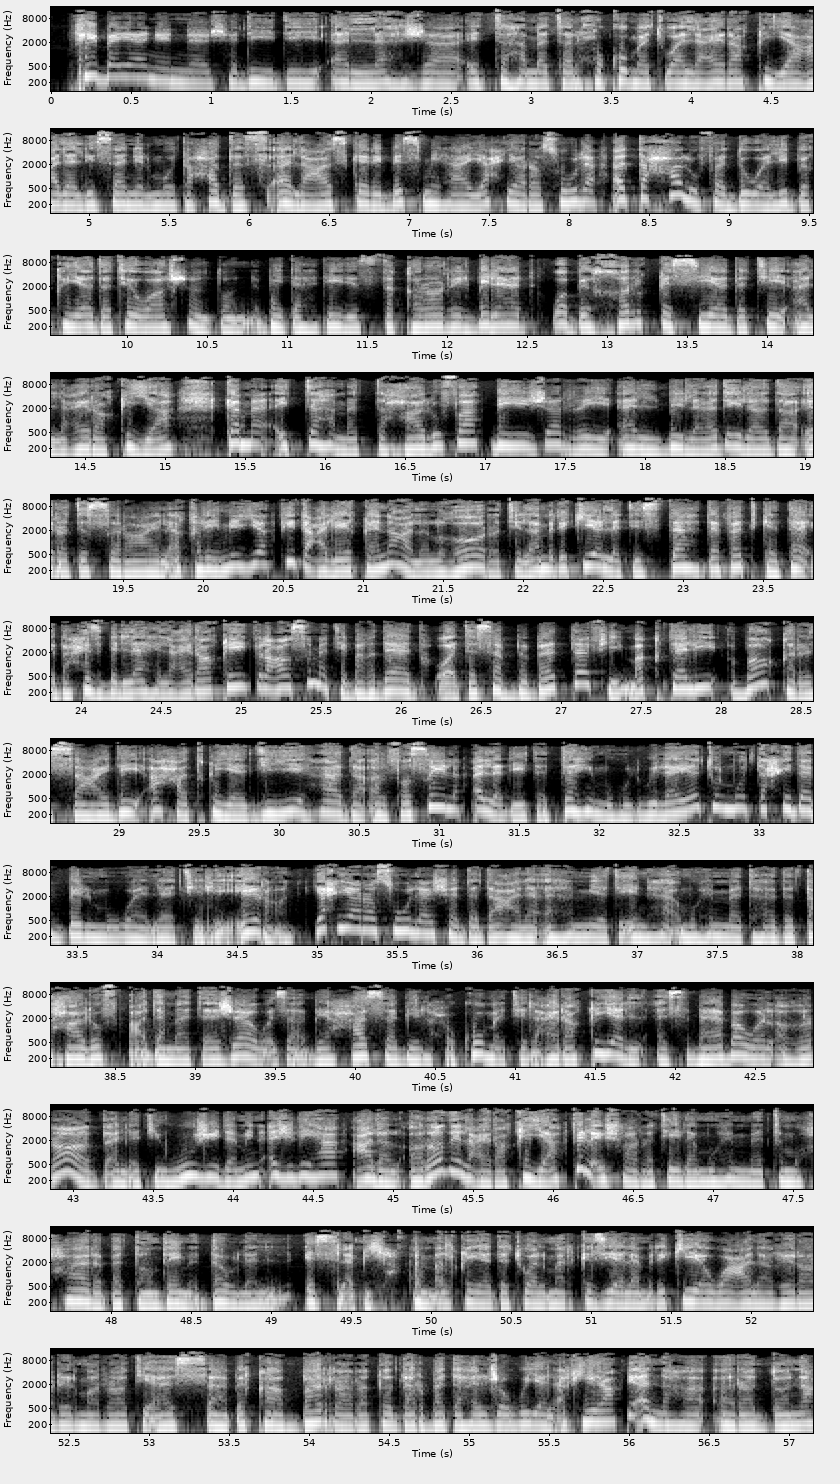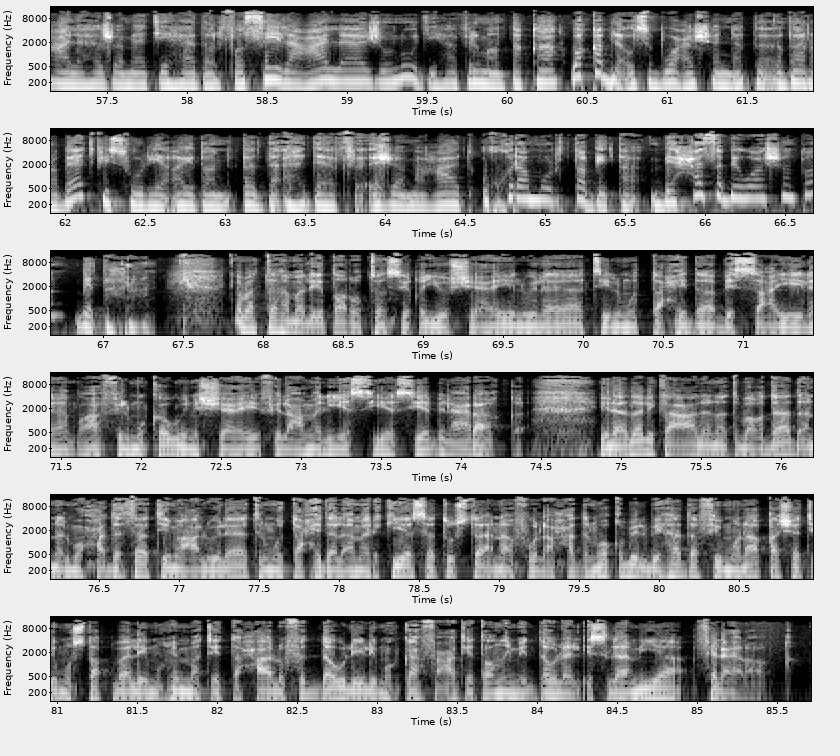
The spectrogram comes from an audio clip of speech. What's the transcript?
في بيان شديد اللهجة اتهمت الحكومة العراقية على لسان المتحدث العسكري باسمها يحيى رسول التحالف الدولي بقيادة واشنطن بتهديد استقرار البلاد وبخرق السيادة العراقية. كما اتهم التحالف بجر البلاد إلى دائرة الصراع الإقليمي في تعليق على الغارة الأمريكية التي استهدفت كتائب حزب الله العراقي في العاصمة بغداد وتسببت في مقتل باقر الساعدي أحد قيادي هذا الفصيل الذي تتهمه الولايات المتحدة بالموالاة لإيران. يحيى رسول شدد على أهمية إنهاء مهمة هذا التحالف بعدما تجاوز بحسب الحكومة العراقية الأسباب والأغراض التي وجد من أجلها على الأراضي العراقية في الإشارة إلى مهمة محاربة تنظيم الدولة الإسلامية. أما القيادة والمركزية الأمريكية وعلى غرار المرات السابقة بررت ضربتها الجوية الأخيرة بأنها رد على هجمات هذا الفصيل على جنودها في المنطقة وقبل أسبوع شنت ضربات في سوريا أيضا ضد أهداف جماعات أخرى مرتبطة بحسب واشنطن بطهران. كما اتهم الإطار التنسيقي الشيعي الولايات المتحدة بالسعي إلى إضعاف المكون الشيعي في العملية السياسية بالعراق. إلى ذلك أعلنت بغداد أن المحادثات مع الولايات المتحدة الأمريكية ستستأنف الأحد المقبل بهدف مناقشة مستقبل مهمة التحالف الدولي لمكافحة تنظيم الدولة الإسلامية في العراق.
